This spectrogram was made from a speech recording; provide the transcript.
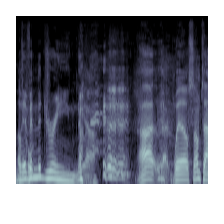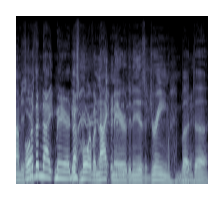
of Living the dream. No. Yeah. I, well, sometimes it's Or just the nightmare. No. it's more of a nightmare than it is a dream. But uh,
